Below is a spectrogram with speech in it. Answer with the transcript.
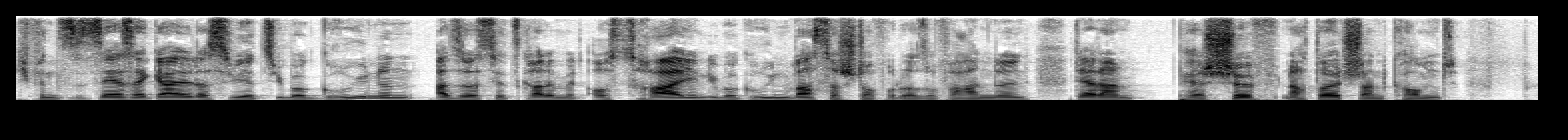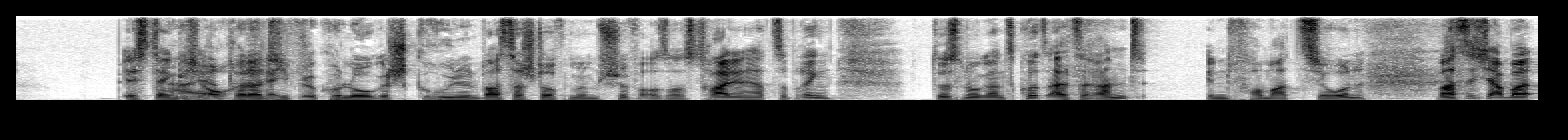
Ich finde es sehr, sehr geil, dass wir jetzt über grünen, also dass jetzt gerade mit Australien über grünen Wasserstoff oder so verhandeln, der dann per Schiff nach Deutschland kommt. Ist, denke Ah, ich, ja, auch relativ perfekt. ökologisch, grünen Wasserstoff mit dem Schiff aus Australien herzubringen. Das nur ganz kurz als Randinformation. Was ich aber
